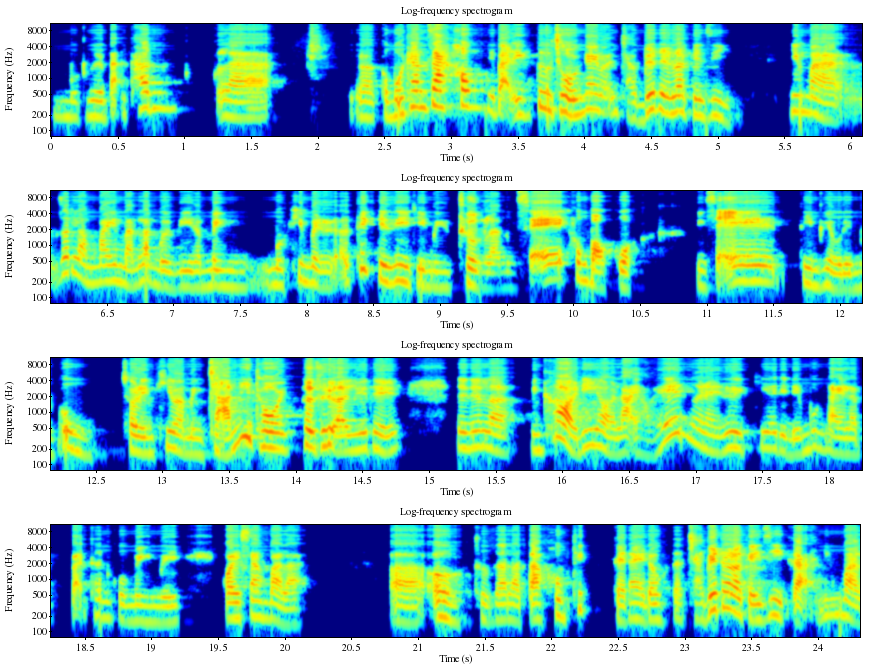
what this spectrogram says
một người bạn thân là, ờ, có muốn tham gia không? Thì bạn ấy từ chối ngay, bạn ấy chẳng biết đấy là cái gì. Nhưng mà rất là may mắn là bởi vì là mình một khi mình đã thích cái gì thì mình thường là mình sẽ không bỏ cuộc, mình sẽ tìm hiểu đến cùng, cho đến khi mà mình chán thì thôi, thật sự là như thế. Thế nên là mình hỏi đi hỏi lại, hỏi hết người này người kia thì đến một ngày là bạn thân của mình mới quay sang bảo là "Ờ, uh, thực ra là tao không thích cái này đâu, tao chả biết nó là cái gì cả, nhưng mà,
